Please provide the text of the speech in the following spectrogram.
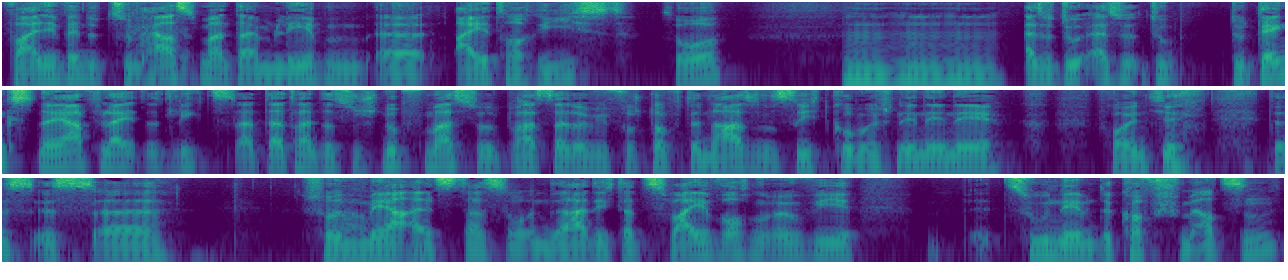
Vor allem, wenn du zum ersten Mal in deinem Leben äh, Eiter riechst, so. Hm, Also du, also du, du denkst, naja, vielleicht liegt es daran, dass du Schnupfen hast, du hast halt irgendwie verstopfte Nase und es riecht komisch. Nee, nee, nee, Freundchen, das ist äh, schon Ah, mehr als das so. Und da hatte ich da zwei Wochen irgendwie äh, zunehmende Kopfschmerzen.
